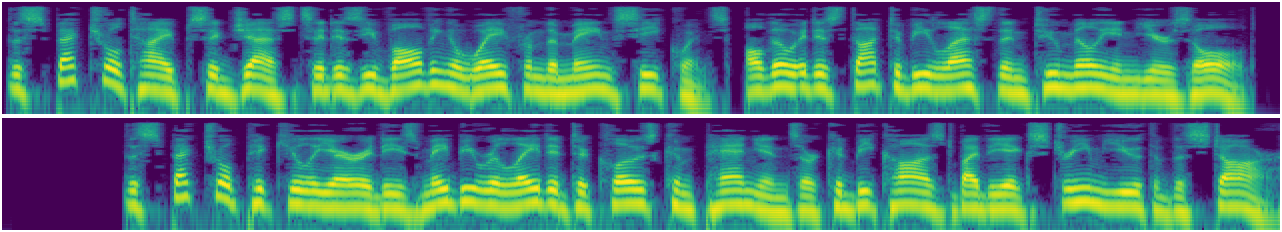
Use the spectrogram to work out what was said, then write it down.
The spectral type suggests it is evolving away from the main sequence, although it is thought to be less than 2 million years old. The spectral peculiarities may be related to close companions or could be caused by the extreme youth of the star.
